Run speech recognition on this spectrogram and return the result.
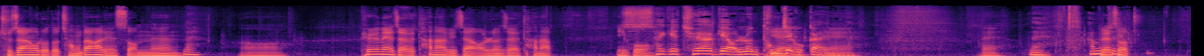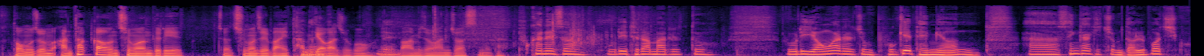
주장으로도 정당화될 수 없는 네. 어 표현의 자유 탄압이자 언론 자유 탄압 이고 세계 최악의 언론 통제 예, 국가입니다. 네. 네. 네. 그래서 너무 좀 안타까운 증언들이 저 증언들이 많이 담겨가지고 네. 예, 네. 마음이 좀 안 좋았습니다. 북한에서 우리 드라마를 또 우리 영화를 좀 보게 되면 아 생각이 좀 넓어지고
